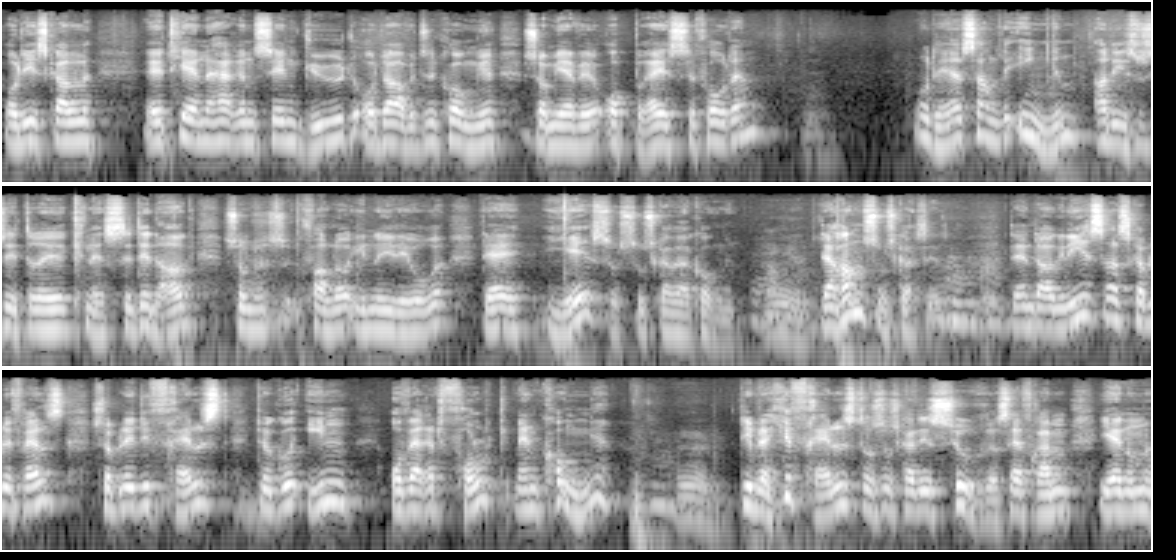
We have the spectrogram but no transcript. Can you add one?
og de skal eh, tjene Herren sin Gud og Davids konge, som jeg vil oppreise for dem. Og det er sannelig ingen av de som sitter i Knesset i dag, som faller inn i det ordet. Det er Jesus som skal være kongen. Det er han som skal sitte. Den dagen Israel skal bli frelst, så blir de frelst til å gå inn og være et folk med en konge. De blir ikke frelst, og så skal de surre seg frem gjennom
